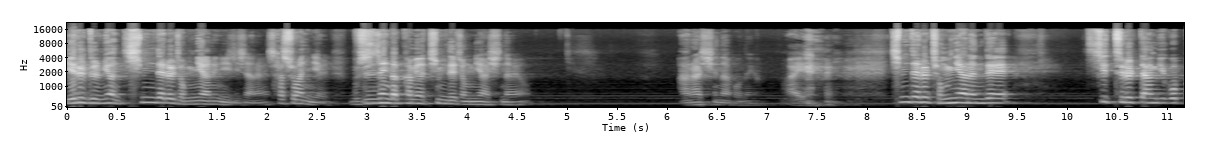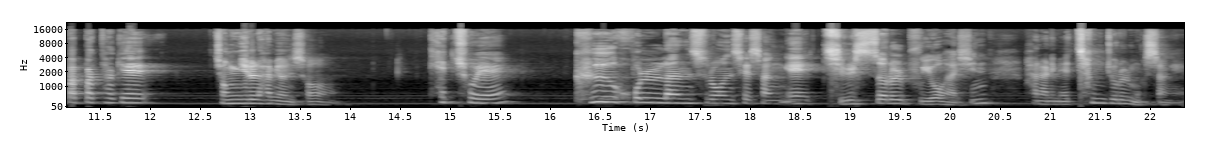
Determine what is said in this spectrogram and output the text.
예를 들면 침대를 정리하는 일이잖아요. 사소한 일. 무슨 생각하며 침대 정리하시나요? 안 하시나 보네요. 아예. 침대를 정리하는데 시트를 당기고 빳빳하게 정리를 하면서 태초에 그 혼란스러운 세상에 질서를 부여하신 하나님의 창조를 묵상해요.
